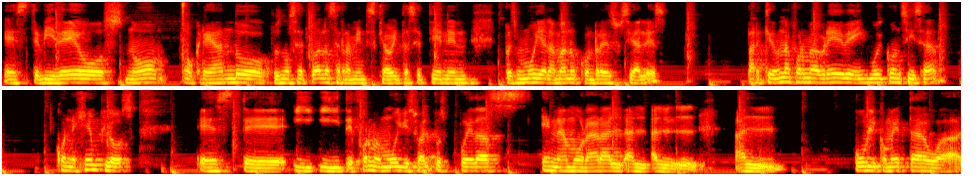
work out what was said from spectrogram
este videos, ¿no? O creando, pues no sé, todas las herramientas que ahorita se tienen, pues muy a la mano con redes sociales, para que de una forma breve y muy concisa, con ejemplos, este, y, de forma muy visual, pues puedas enamorar al, al, al, público meta o a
